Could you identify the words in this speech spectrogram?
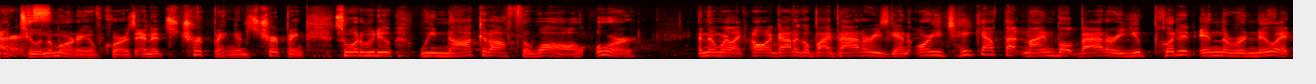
at two in the morning, of course, and it's chirping and it's chirping. So what do we do? We knock it off the wall or and then we're like, oh, I gotta go buy batteries again. Or you take out that nine volt battery, you put it in the RenuIt,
